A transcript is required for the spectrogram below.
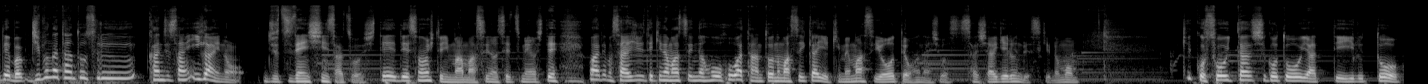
例えば自分が担当する患者さん以外の術前診察をしてでその人にま麻酔の説明をしてまあでも最終的な麻酔の方法は担当の麻酔科医が決めますよってお話を差し上げるんですけども結構そういった仕事をやっていると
